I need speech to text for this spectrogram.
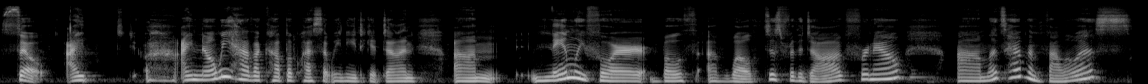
So I I know we have a couple quests that we need to get done. Um, namely for both of, well, just for the dog for now. Um, let's have them follow us.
